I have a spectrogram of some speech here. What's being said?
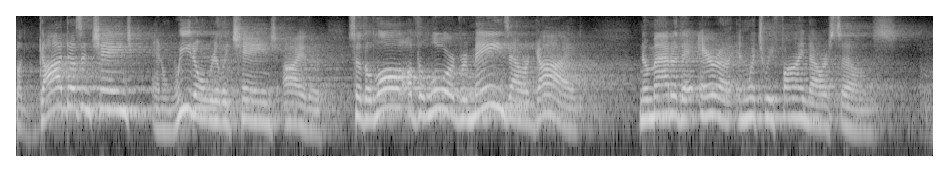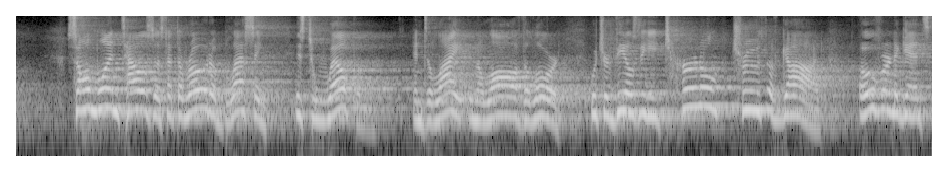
But God doesn't change, and we don't really change either. So the law of the Lord remains our guide, no matter the era in which we find ourselves. Psalm 1 tells us that the road of blessing is to welcome and delight in the law of the Lord, which reveals the eternal truth of God over and against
